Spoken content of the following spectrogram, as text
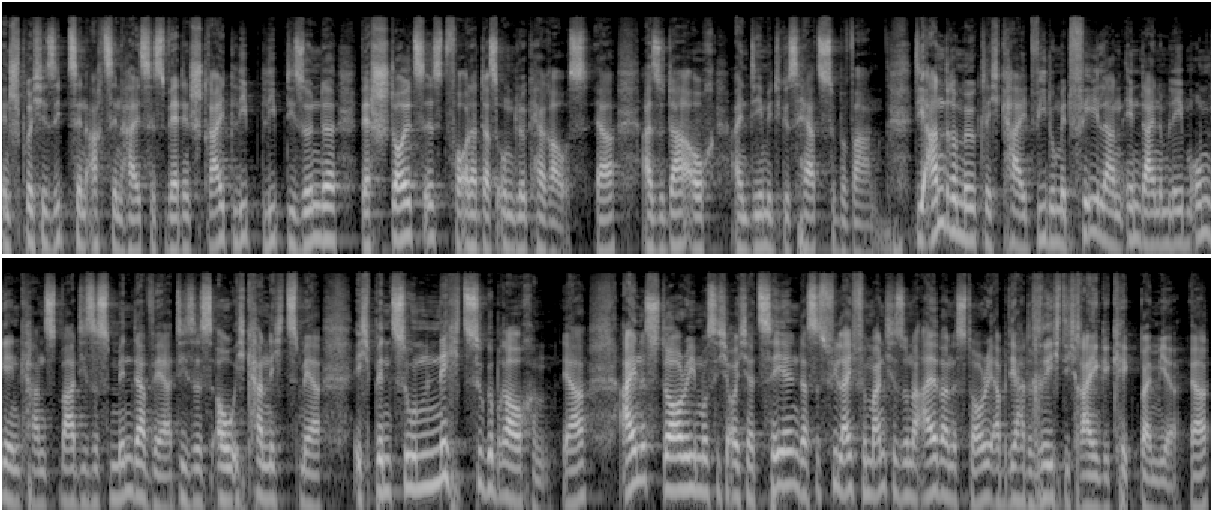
in Sprüche 17, 18 heißt es, wer den Streit liebt, liebt die Sünde, wer stolz ist, fordert das Unglück heraus. Ja, also da auch ein demütiges Herz zu bewahren. Die andere Möglichkeit, wie du mit Fehlern in deinem Leben umgehen kannst, war dieses Minderwert, dieses, oh, ich kann nichts mehr, ich bin zu nichts zu gebrauchen. Ja, eine Story muss ich euch erzählen, das ist vielleicht für manche so eine alberne Story, aber die hat richtig reingekickt bei mir. Ja,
